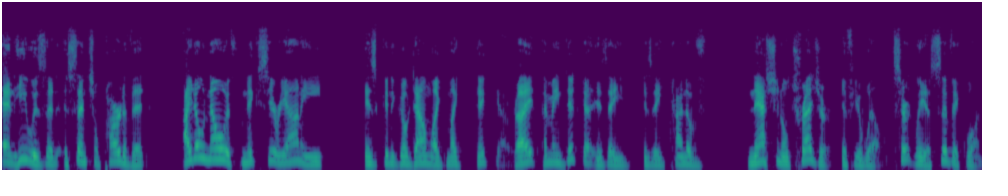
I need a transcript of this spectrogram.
And he was an essential part of it. I don't know if Nick Sirianni is going to go down like Mike Ditka, right? I mean, Ditka is a is a kind of national treasure, if you will. Certainly a civic one.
